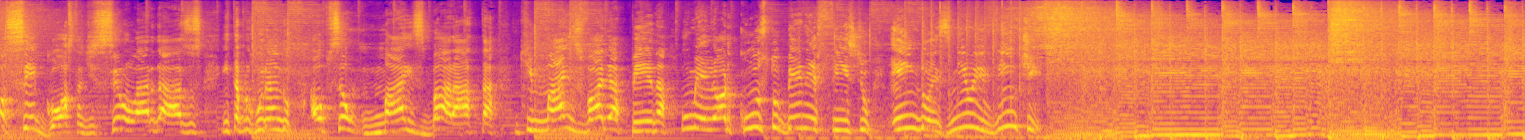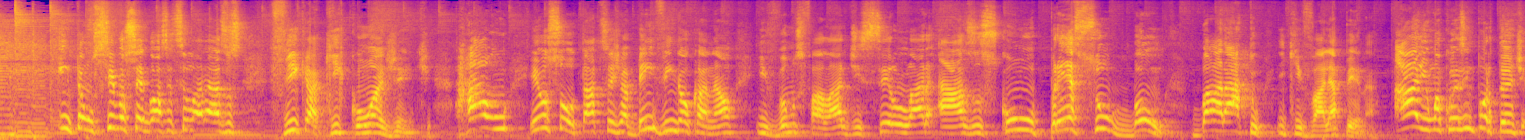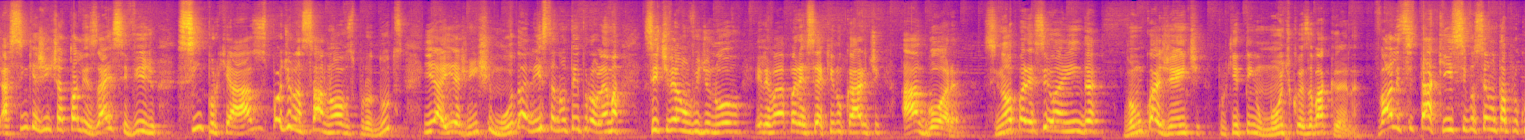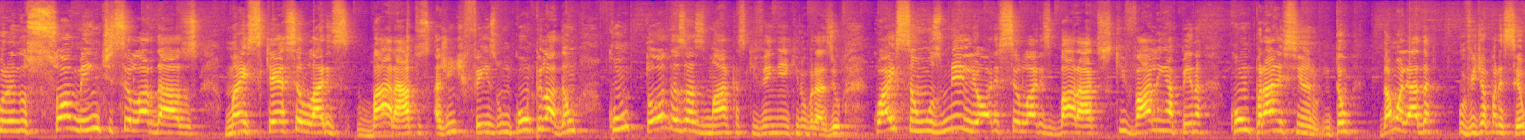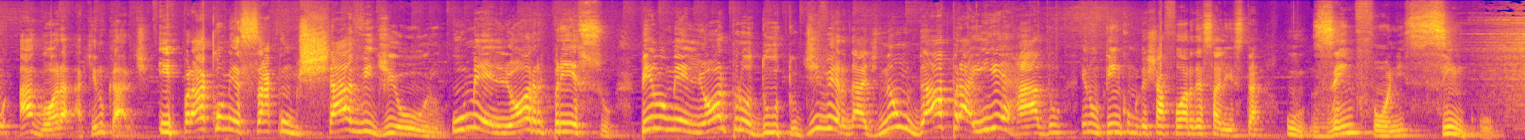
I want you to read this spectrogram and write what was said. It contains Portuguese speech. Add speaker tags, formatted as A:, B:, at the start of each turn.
A: Você gosta de celular da Asus e está procurando a opção mais barata, que mais vale a pena, o melhor custo-benefício em 2020? Então, se você gosta de celular Asus, fica aqui com a gente. Raul, eu sou o Tato, seja bem-vindo ao canal e vamos falar de celular Asus com o preço bom, barato e que vale a pena. Ah, e uma coisa importante, assim que a gente atualizar esse vídeo, sim, porque a Asus pode lançar novos produtos e aí a gente muda a lista, não tem problema. Se tiver um vídeo novo, ele vai aparecer aqui no card agora. Se não apareceu ainda, vamos com a gente, porque tem um monte de coisa bacana. Vale citar aqui se você não está procurando somente celular da Asus, mas quer celulares baratos, a gente fez um compiladão com todas as marcas que vendem aqui no Brasil, quais são os melhores celulares baratos que valem a pena comprar nesse ano. Então, dá uma olhada, o vídeo apareceu agora aqui no card. E para começar com chave de ouro, o melhor preço pelo melhor produto, de verdade, não dá para ir errado. E não tem como deixar fora dessa lista o Zenfone 5.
